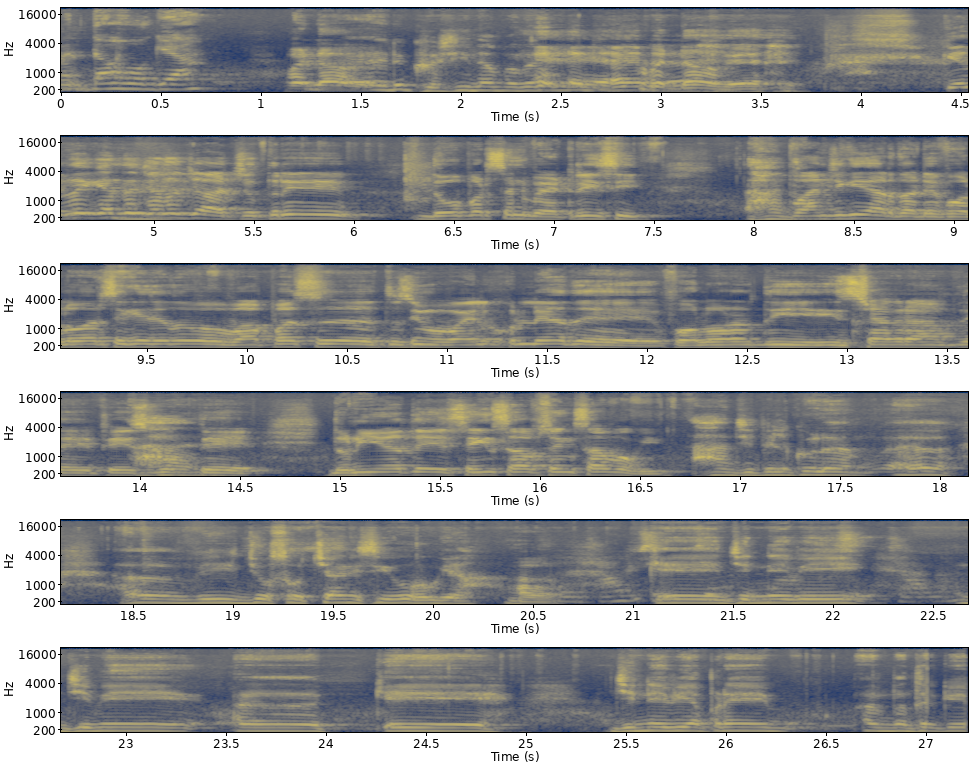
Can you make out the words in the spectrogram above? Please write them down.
बड़ा हो गया ਵੱਡਾ ਹੋ ਇਹਨੂੰ ਖੁਸ਼ੀ ਦਾ ਪਤਾ ਨਹੀਂ ਗਿਆ ਵੱਡਾ ਹੋ ਗਿਆ ਕਹਿੰਦੇ ਕਹਿੰਦੇ ਜਦੋਂ ਜਹਾਜ਼ 'ਚ ਉਤਰੇ 2% ਬੈਟਰੀ ਸੀ 5000 ਤੁਹਾਡੇ ਫੋਲੋਅਰ ਸੀਗੇ ਜਦੋਂ ਵਾਪਸ ਤੁਸੀਂ ਮੋਬਾਈਲ ਖੋਲ੍ਹਿਆ ਤੇ ਫੋਲੋਅਰ ਦੀ ਇੰਸਟਾਗ੍ਰam ਤੇ ਫੇਸਬੁੱਕ ਤੇ ਦੁਨੀਆ ਤੇ ਸਿੰਘ ਸਾਹਿਬ ਸਿੰਘ ਸਾਹਿਬ ਹੋ ਗਈ ਹਾਂਜੀ ਬਿਲਕੁਲ ਅਹ, ਅਹ, ਵੀ ਜੋ ਸੋਚਿਆ ਨਹੀਂ ਸੀ ਉਹ ਹੋ ਗਿਆ ਹਾਂ ਕਿ ਜਿੰਨੇ ਵੀ ਜਿਵੇਂ ਕਿ ਜਿੰਨੇ ਵੀ ਆਪਣੇ ਮਤਲਬ ਕਿ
